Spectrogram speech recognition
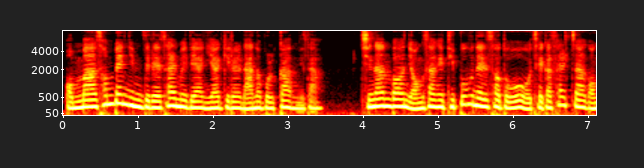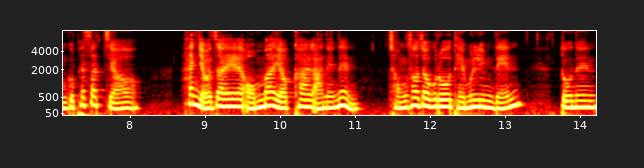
엄마 선배님들의 삶에 대한 이야기를 나눠볼까 합니다. 지난번 영상의 뒷부분에서도 제가 살짝 언급했었죠. 한 여자의 엄마 역할 안에는 정서적으로 대물림된 또는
